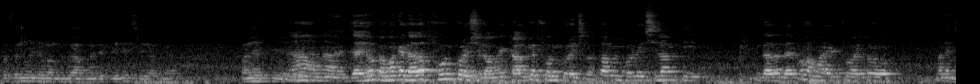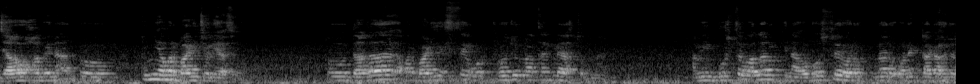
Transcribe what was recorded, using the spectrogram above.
সোশ্যাল মিডিয়ার মাধ্যমে আপনাকে দেখেছি না না যাই হোক আমাকে দাদা ফোন করেছিল আমাকে কালকে ফোন করেছিল তো আমি বলেছিলাম কি দাদা দেখো আমার একটু হয়তো মানে যাওয়া হবে না তো তুমি আমার বাড়ি চলে আসো। তো দাদা আমার বাড়ি এসছে ওর প্রয়োজন না থাকলে আসতো না। আমি বুঝতে পারলাম কি না অবশ্যই ওনার অনেক টাকা হয়তো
